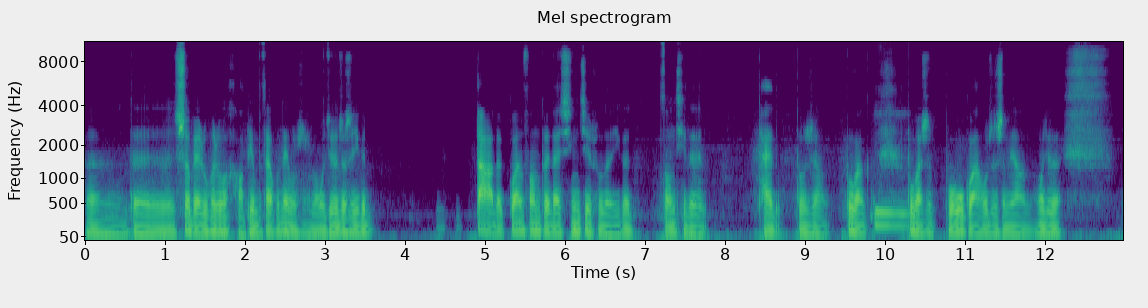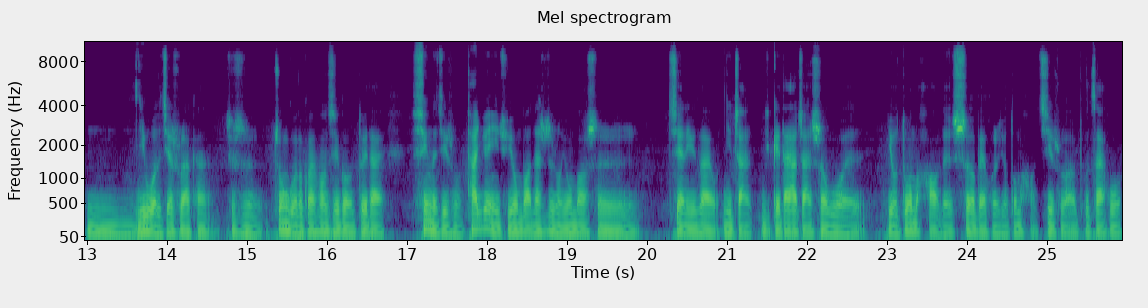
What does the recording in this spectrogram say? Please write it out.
嗯的设备如何如何好，并不在乎内容是什么。我觉得这是一个。大的官方对待新技术的一个总体的态度都是这样的，不管不管是博物馆或者什么样的，我觉得，嗯，以我的接触来看，就是中国的官方机构对待新的技术，他愿意去拥抱，但是这种拥抱是建立在你展你给大家展示我有多么好的设备或者有多么好技术，而不在乎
